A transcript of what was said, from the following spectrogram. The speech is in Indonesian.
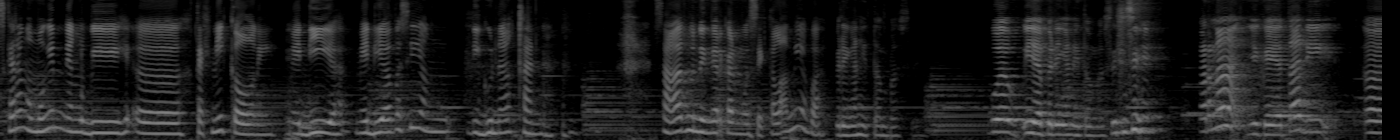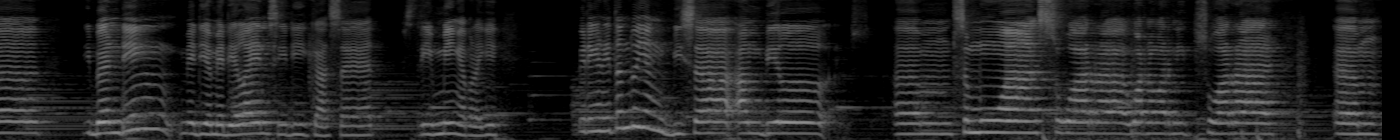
sekarang ngomongin yang lebih uh, teknikal nih, media. Media apa sih yang digunakan saat mendengarkan musik? Kalau Ami apa? Piringan hitam pasti. Gue iya piringan hitam pasti sih. Karena ya kayak tadi uh, dibanding media-media lain CD, kaset, streaming apalagi piringan hitam tuh yang bisa ambil um, semua suara warna-warni suara um,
